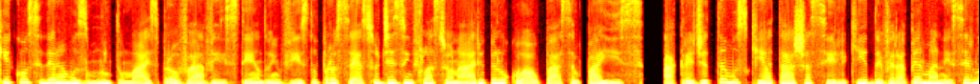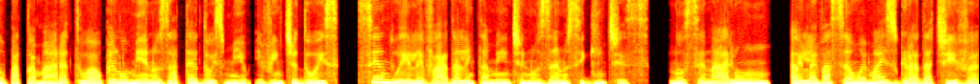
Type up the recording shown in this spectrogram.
que consideramos muito mais prováveis tendo em vista o processo desinflacionário pelo qual passa o país. Acreditamos que a taxa Selic deverá permanecer no patamar atual pelo menos até 2022, sendo elevada lentamente nos anos seguintes. No cenário 1, a elevação é mais gradativa,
